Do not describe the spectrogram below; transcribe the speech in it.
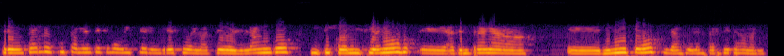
Preguntarle justamente cómo viste el ingreso de Mateo del Blanco y si condicionó eh, a temprana eh, minutos las, las tarjetas amarillas.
